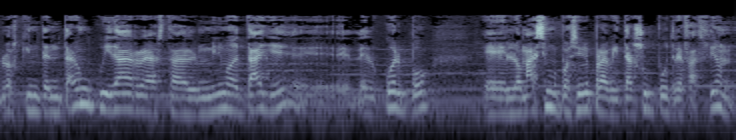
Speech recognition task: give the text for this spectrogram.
los que intentaron cuidar hasta el mínimo detalle eh, del cuerpo eh, lo máximo posible para evitar su putrefacción.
